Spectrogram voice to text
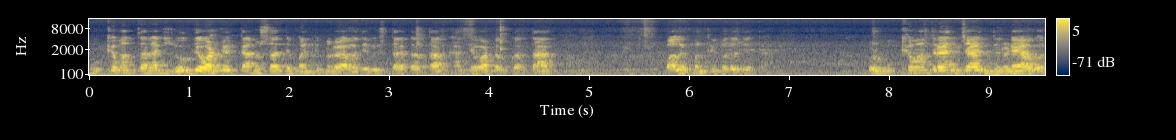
मुख्यमंत्र्यांना जे योग्य वाटेल त्यानुसार ते मंत्रिमंडळामध्ये विस्तार करतात खातेवाटप करतात पालकमंत्रीपदं देतात. पण मुख्यमंत्र्यांच्या निर्णयावर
